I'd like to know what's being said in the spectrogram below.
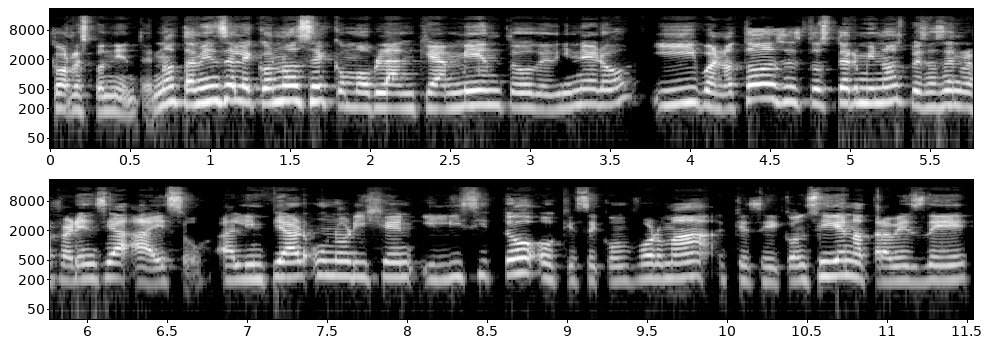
correspondiente, ¿no? También se le conoce como blanqueamiento de dinero y bueno, todos estos términos pues hacen referencia a eso, a limpiar un origen ilícito o que se conforma, que se consiguen a través de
